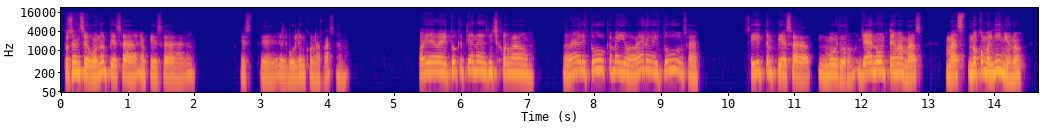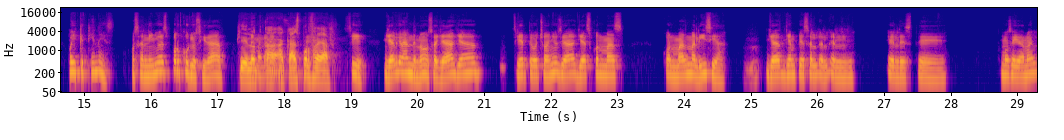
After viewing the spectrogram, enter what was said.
Entonces en segundo empieza, empieza este, el bullying con la raza, ¿no? Oye, güey, ¿tú qué tienes, bicho jorobado? A ver, ¿y tú, camello? A ver, güey, ¿y tú? O sea, sí te empieza muy duro. Ya en un tema más, más, no como el niño, ¿no? Oye, ¿qué tienes? O sea, el niño es por curiosidad. Sí, el De ot- manera a- acá es por fregar. Sí, ya el grande, ¿no? O sea, ya, ya siete, ocho años ya, ya es con más, con más malicia. Ya, ya empieza el, el, el, el, este, ¿cómo se llama? El,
